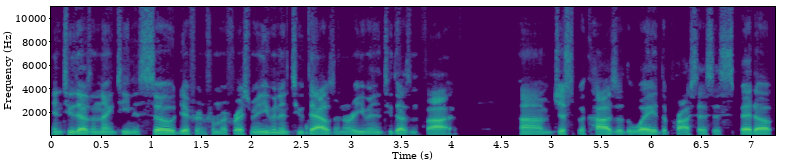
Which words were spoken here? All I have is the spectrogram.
in 2019 is so different from a freshman, even in 2000 or even in 2005, um, just because of the way the process is sped up,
